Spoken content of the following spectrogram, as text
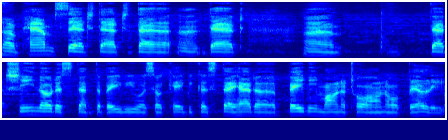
uh, Pam said that the uh, that um, that she noticed that the baby was okay because they had a baby monitor on her belly,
